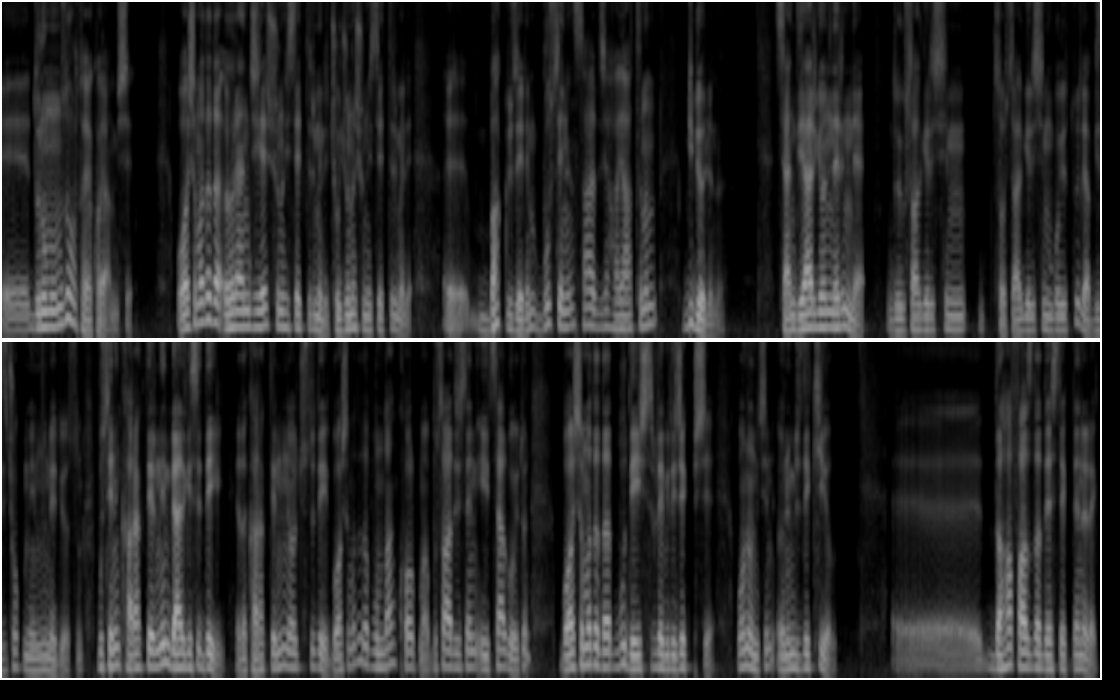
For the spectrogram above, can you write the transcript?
e, durumumuzu ortaya koyan bir şey. O aşamada da öğrenciye şunu hissettirmeli, çocuğuna şunu hissettirmeli. E, bak güzelim bu senin sadece hayatının bir bölümü. Sen diğer yönlerinle, duygusal gelişim, sosyal gelişim boyutuyla bizi çok memnun ediyorsun. Bu senin karakterinin belgesi değil ya da karakterinin ölçüsü değil. Bu aşamada da bundan korkma. Bu sadece senin eğitsel boyutun. Bu aşamada da bu değiştirilebilecek bir şey. Onun için önümüzdeki yıl daha fazla desteklenerek,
